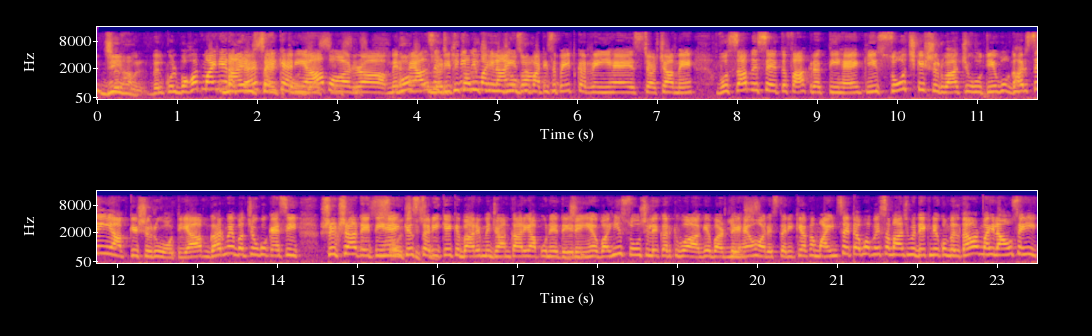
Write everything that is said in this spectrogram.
जी हाँ। बिल्कुल बिल्कुल बहुत मायने रखता है सही कह रही हैं आप और yes. मेरे ख्याल से जितनी भी भी महिलाएँ इसमें पार्टिसिपेट कर रही हैं इस चर्चा में वो सब इससे इतफाक रखती हैं कि सोच की शुरुआत जो होती है वो घर से ही आपकी शुरू होती है। आप घर में बच्चों को कैसी शिक्षा देती हैं किस तरीके के बारे में जानकारी आप उन्हें दे रही हैं वही सोच लेकर के वो आगे बढ़ते हैं और इस तरीके का माइंडसेट अब हमें समाज में देखने को मिलता है और महिलाओं से ही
